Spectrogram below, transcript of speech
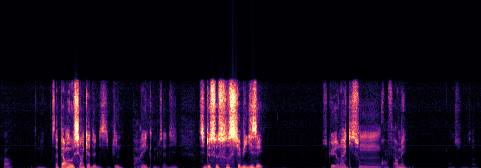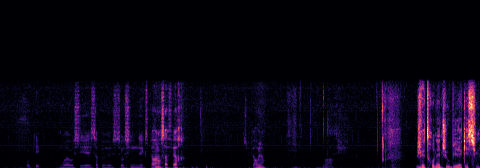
D'accord. Oui. Ça permet aussi un cadre de discipline, pareil, comme tu as dit. Aussi de se sociabiliser. Parce qu'il y en a qui sont renfermés. Non, sinon ça va. Ok. Ouais, aussi, et ça peut, c'est aussi une expérience à faire. Super bien. Je vais être honnête, j'ai oublié la question.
